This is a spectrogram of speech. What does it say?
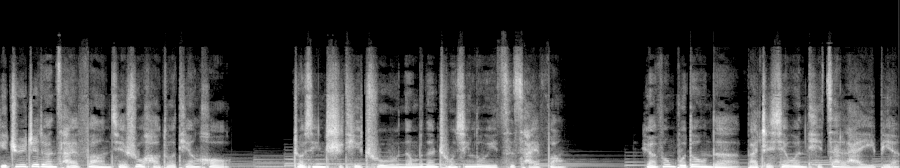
以至于这段采访结束好多天后，周星驰提出能不能重新录一次采访，原封不动的把这些问题再来一遍，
